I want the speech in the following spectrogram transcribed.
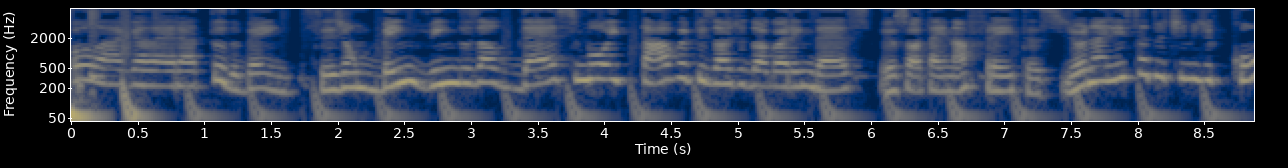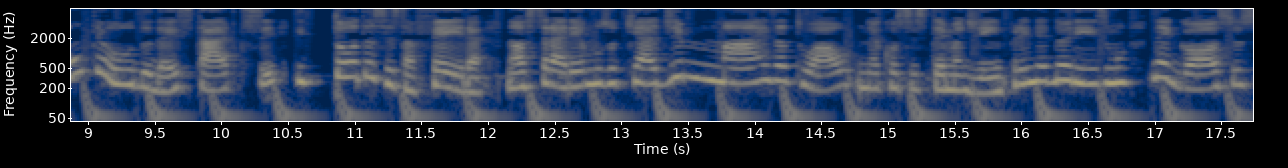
Olá, galera, tudo bem? Sejam bem-vindos ao 18º episódio do Agora em 10. Eu sou a Tainá Freitas, jornalista do time de conteúdo da Startse, e toda sexta-feira nós traremos o que há de mais atual no ecossistema de empreendedorismo, negócios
